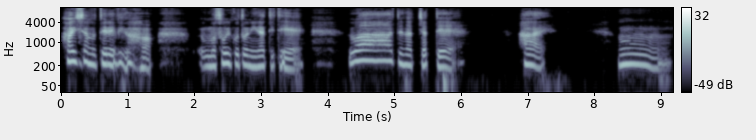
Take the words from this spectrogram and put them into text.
歯医者のテレビが、もうそういうことになってて、うわーってなっちゃって、はい。うーん。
